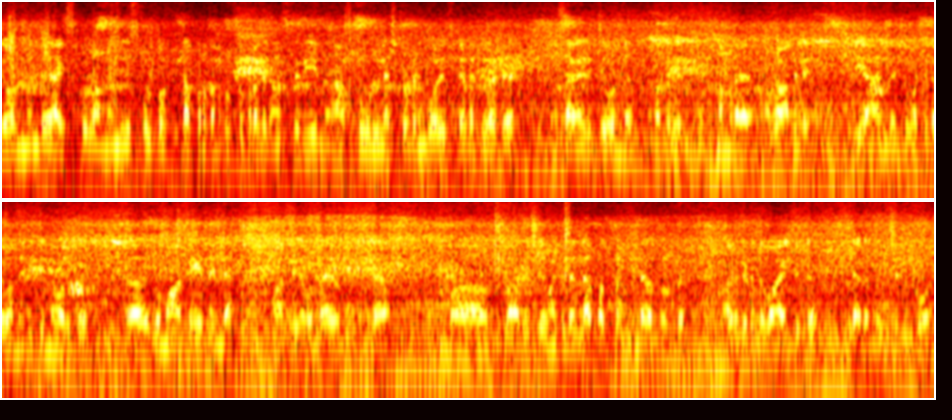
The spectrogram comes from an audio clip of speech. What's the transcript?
Government high school government school തൊട്ടപ്പുറത്താണ് തൊട്ടുപുറകിലാണ് സ്ഥിതി ചെയ്യുന്നത്. ആ സ്കൂളിലെ സ്റ്റുഡന്റ് പോലീസ് കേഡറ്റുമായിട്ട് സഹകരിച്ചുകൊണ്ട് പദ്ധതി നമ്മുടെ വാർഡിൽ ഈ ആളിന്റെ ചുവട്ടിൽ വന്നിരിക്കുന്നവർക്ക് ഇപ്പോൾ മാസികയെന്നില്ല മാസിക ഉണ്ടായിരുന്ന. എല്ലാ പ്രാദേശികമായിട്ടുള്ള എല്ലാ പത്രങ്ങളും ഇതിന്റെ അകത്തുണ്ട്. അവർക്കെടുത്ത് വായിച്ചിട്ട് ഇതിന്റെ അകത്ത് വെച്ചിട്ട് പോകാം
